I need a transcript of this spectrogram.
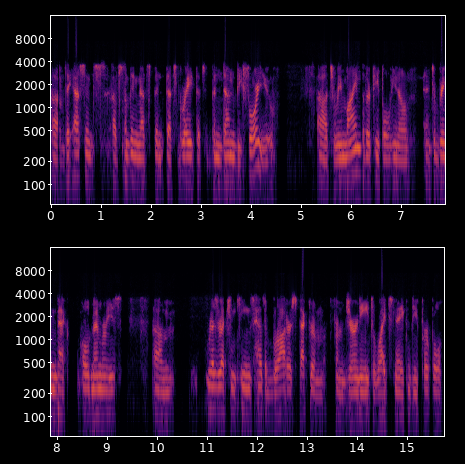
uh, the essence of something that's been that's great that's been done before you, uh, to remind other people, you know, and to bring back old memories. Um, Resurrection Kings has a broader spectrum from Journey to Whitesnake and Deep Purple,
